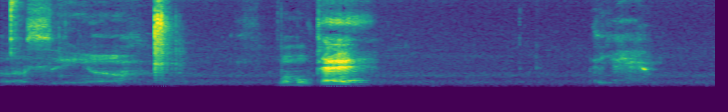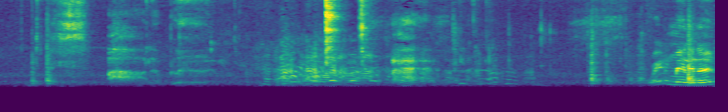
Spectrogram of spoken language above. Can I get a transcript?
Let's see. Uh, one more time. Yeah. Ah, the blood. ah. Wait a minute now.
